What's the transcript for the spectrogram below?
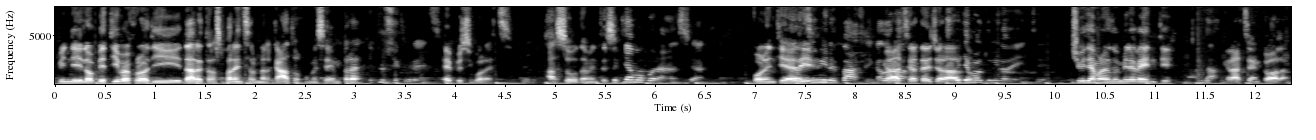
Quindi l'obiettivo è quello di dare trasparenza al mercato, come sempre. E più sicurezza. E più sicurezza. Benissimo. Assolutamente sì. Aspettiamo con ansia. Grazie mille Patrick. Allora, Grazie a te Gerardo. Ci vediamo nel 2020. Ci vediamo nel 2020. Andate. Grazie ancora.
